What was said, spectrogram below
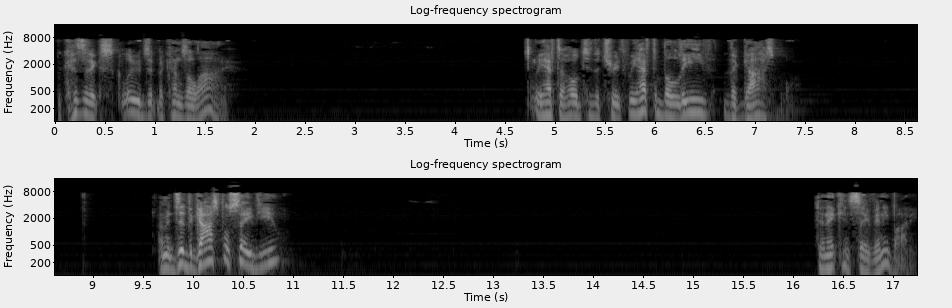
Because it excludes, it becomes a lie. We have to hold to the truth. We have to believe the gospel. I mean, did the gospel save you? Then it can save anybody.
